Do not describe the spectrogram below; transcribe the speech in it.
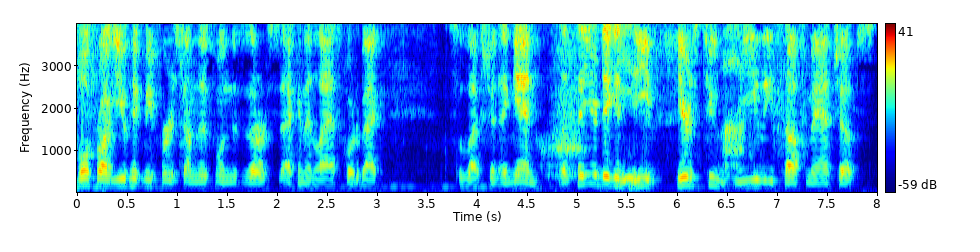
Bullfrog, you hit me first on this one. This is our second and last quarterback selection. Again, let's say you're digging Jesus. deep. Here's two really tough matchups.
